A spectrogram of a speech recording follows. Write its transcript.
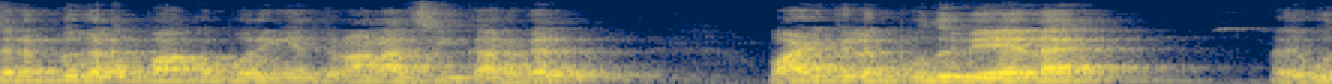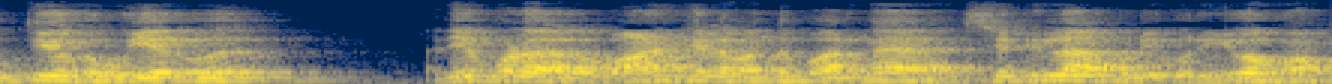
சிறப்புகளை பார்க்க போறீங்க துளாராசிக்காரர்கள். வாழ்க்கையில் புது வேலை அது உத்தியோக உயர்வு அதே போல் வாழ்க்கையில் வந்து பாருங்கள் செட்டில் ஆகக்கூடிய ஒரு யோகம்.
